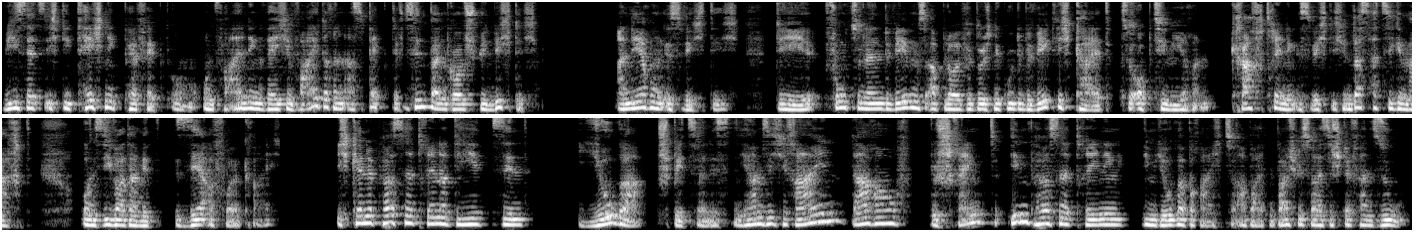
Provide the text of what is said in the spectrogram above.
Wie setze ich die Technik perfekt um? Und vor allen Dingen, welche weiteren Aspekte sind beim Golfspielen wichtig? Ernährung ist wichtig, die funktionellen Bewegungsabläufe durch eine gute Beweglichkeit zu optimieren. Krafttraining ist wichtig und das hat sie gemacht. Und sie war damit sehr erfolgreich. Ich kenne Personal Trainer, die sind Yoga-Spezialisten. Die haben sich rein darauf beschränkt, im Personal Training im Yoga-Bereich zu arbeiten. Beispielsweise Stefan Su.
